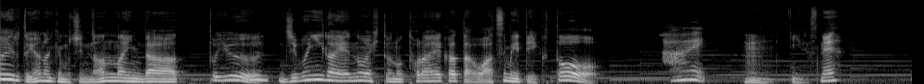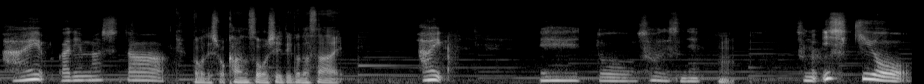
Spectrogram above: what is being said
えると嫌な気持ちにならないんだという、うん。自分以外の人の捉え方を集めていくと、はい。うん、いいですね。はい。わかりました。どうでしょう？感想を教えてください。はい。えーっと、そうですね。うんその意識を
